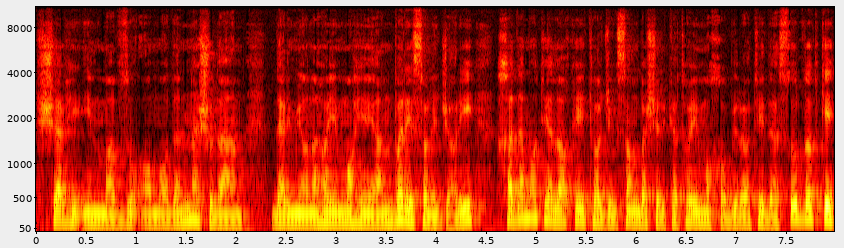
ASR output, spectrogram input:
شرح این موضوع آماده نشدند. در میانه های ماه انور سال جاری خدمات علاقه تاجیکستان به شرکت های مخابراتی دستور داد که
